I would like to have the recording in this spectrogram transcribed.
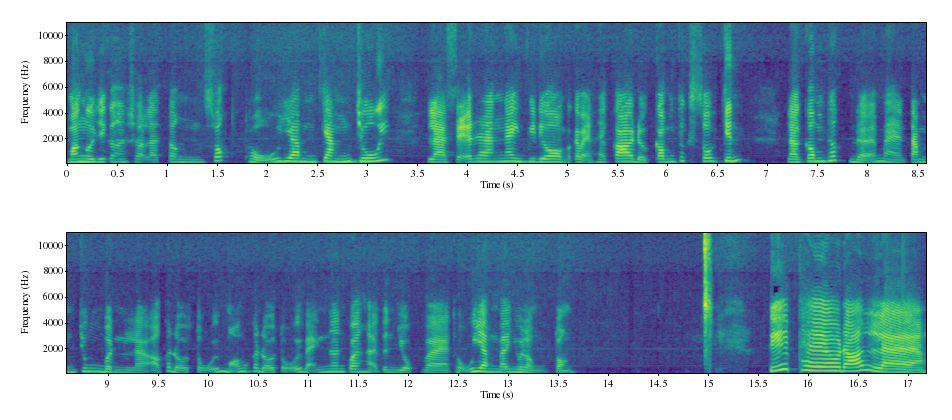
Mọi người chỉ cần sợ là tần suất thủ dâm chăn chuối là sẽ ra ngay video và các bạn sẽ coi được công thức số 9 là công thức để mà tầm trung bình là ở cái độ tuổi, mỗi một cái độ tuổi bạn nên quan hệ tình dục và thủ dâm bao nhiêu lần một tuần. Tiếp theo đó là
